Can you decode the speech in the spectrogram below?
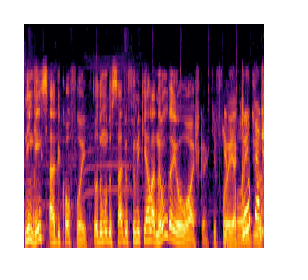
ninguém sabe qual foi. Todo mundo sabe o filme que ela não ganhou o Oscar. Que foi Que aquele Puta de,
